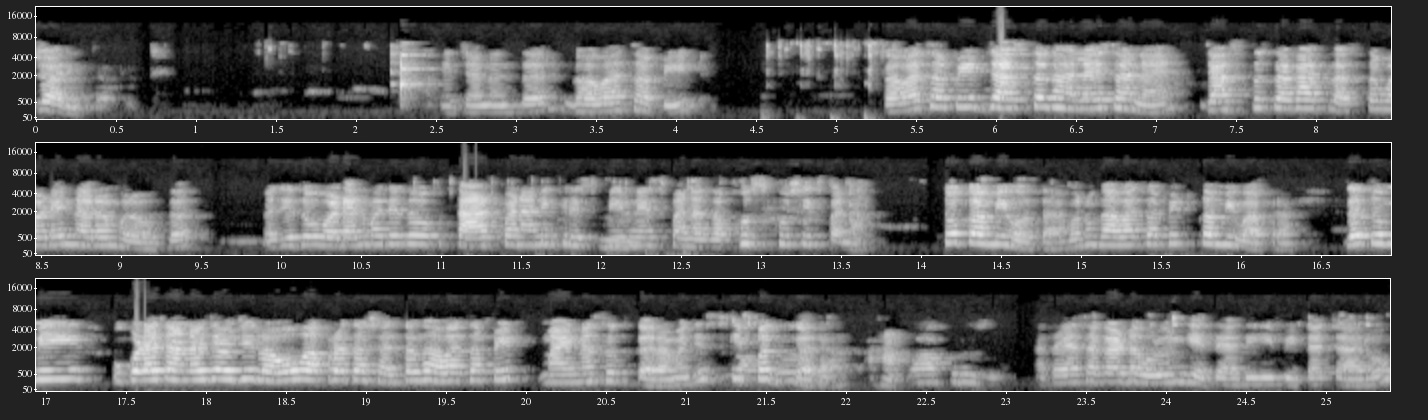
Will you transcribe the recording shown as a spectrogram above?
ज्वारीचं पीठ. त्याच्यानंतर गव्हाचा पीठ. गव्हाचा पीठ जास्त घालायचा नाही जास्तचा घातलास तर वडे नरम राहतात म्हणजे जो वड्यांमध्ये जो ताटपणा आणि क्रिस्पीनेस पणाचा खुसखुशीतपणा तो कमी होता. म्हणून गव्हाचा पीठ कमी वापरा. जर तुम्ही उकड्या तांदळाच्या ऐवजी रवो वापरत असाल तर गव्हाचा पीठ मायनसच करा म्हणजे स्किपच करा. हा. आता या सगळ्या ढवळून घेते आधी ही पिठा चारो.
